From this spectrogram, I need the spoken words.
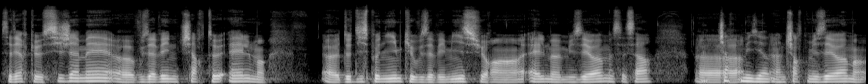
C'est-à-dire que si jamais vous avez une charte Helm de disponible que vous avez mis sur un Helm Museum, c'est ça? Un chart Museum. Un chart Museum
